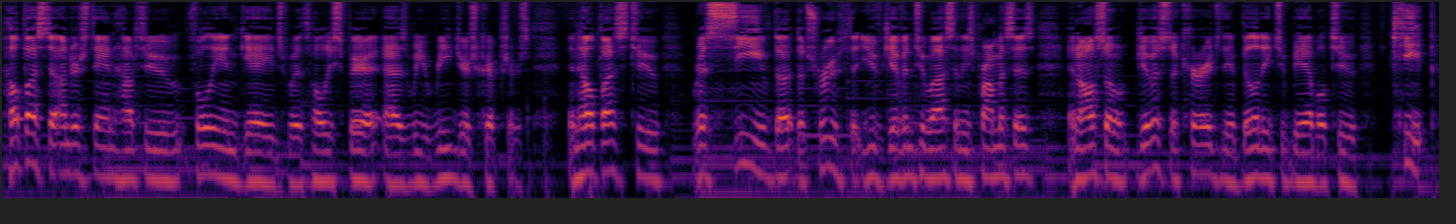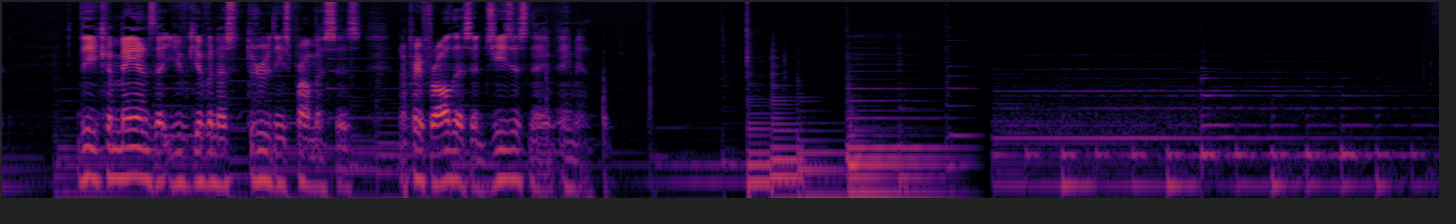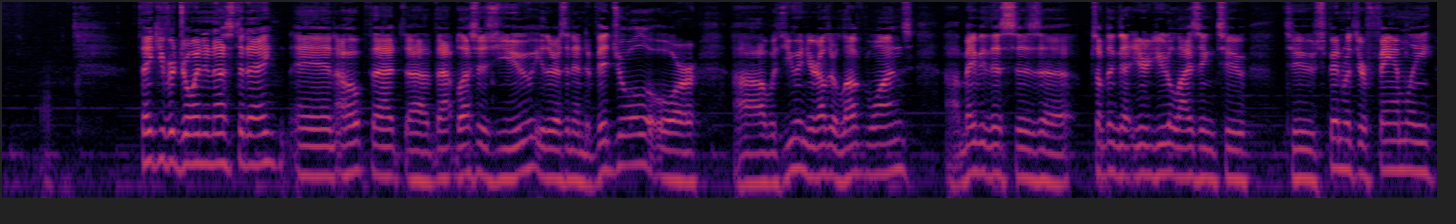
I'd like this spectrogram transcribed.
Help us to understand how to fully engage with Holy Spirit as we read your scriptures, and help us to receive the, the truth that you've given to us in these promises, and also give us the courage, the ability to be able to keep the commands that you've given us through these promises. I pray for all this in Jesus' name. Amen. thank you for joining us today, and I hope that uh, that blesses you either as an individual or uh, with you and your other loved ones. Uh, maybe this is uh, something that you're utilizing to to spend with your family.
